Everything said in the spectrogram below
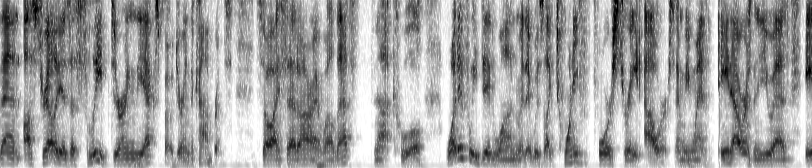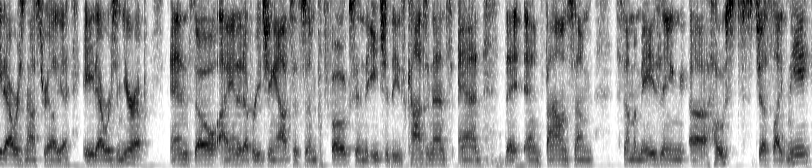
then Australia is asleep during the expo, during the conference. So I said, all right, well, that's not cool. What if we did one where it was like 24 straight hours and we went eight hours in the US, eight hours in Australia, eight hours in Europe? And so I ended up reaching out to some folks in the, each of these continents and they and found some some amazing uh, hosts just like me.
